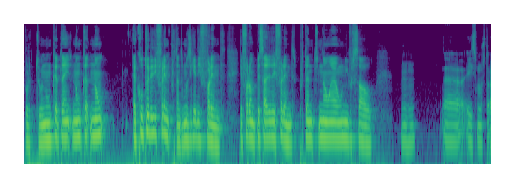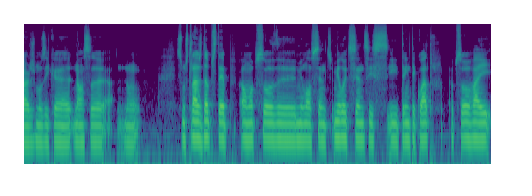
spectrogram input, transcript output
porque tu nunca tens, nunca, não, a cultura é diferente, portanto a música é diferente, e a forma de pensar é diferente, portanto não é universal. Uhum. Ah, e se mostrares música nossa, no- se mostrares dubstep a uma pessoa de 1900, 1834, a pessoa vai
